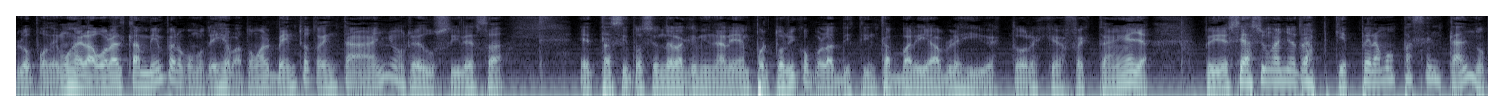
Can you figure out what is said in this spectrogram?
lo podemos elaborar también, pero como te dije, va a tomar 20 o 30 años reducir esa, esta situación de la criminalidad en Puerto Rico por las distintas variables y vectores que afectan en ella. Pero yo decía hace un año atrás, ¿qué esperamos para sentarnos?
